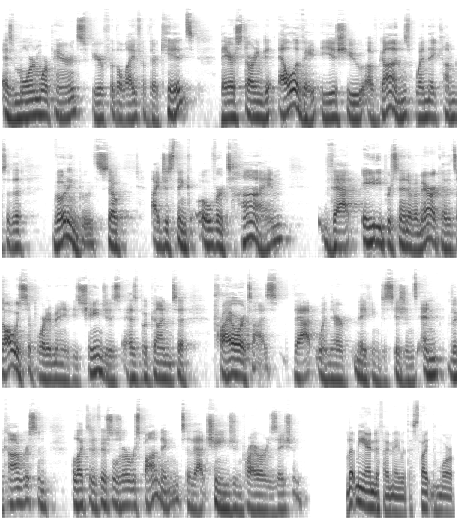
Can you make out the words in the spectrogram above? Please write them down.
As more and more parents fear for the life of their kids, they are starting to elevate the issue of guns when they come to the voting booth. So I just think over time, that 80% of America that's always supported many of these changes has begun to prioritize that when they're making decisions. And the Congress and elected officials are responding to that change in prioritization. Let me end, if I may, with a slightly more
